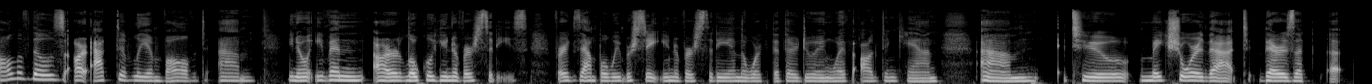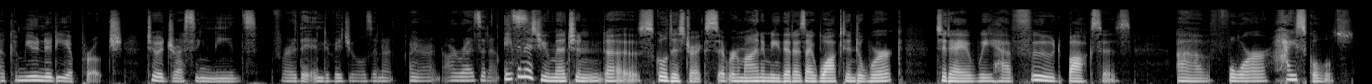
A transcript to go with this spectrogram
all of those are actively involved. Um, you know, even our local universities, for example, Weber State University and the work that they're doing with Ogden Can, um, to make sure that there's a, a, community approach to addressing needs for the individuals and our, our, residents. Even as you mentioned uh, school districts, it reminded me that as I walked into work today, we have food boxes uh, for high schools,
